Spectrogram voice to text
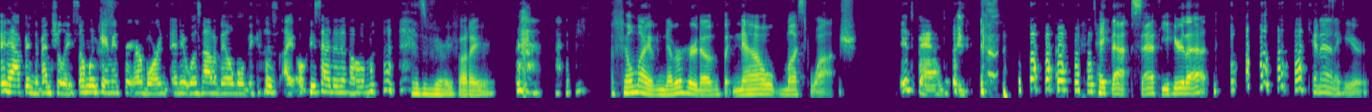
it happened eventually. Someone came in for airborne and it was not available because I always had it at home. It's very funny. a film I have never heard of, but now must watch. It's bad. Take that, Seth. You hear that? Get out of here.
